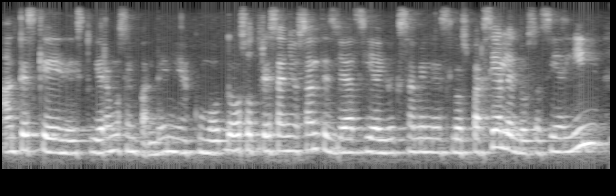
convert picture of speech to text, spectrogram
antes que estuviéramos en pandemia, como dos o tres años antes ya hacía yo exámenes, los parciales los hacía en línea.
